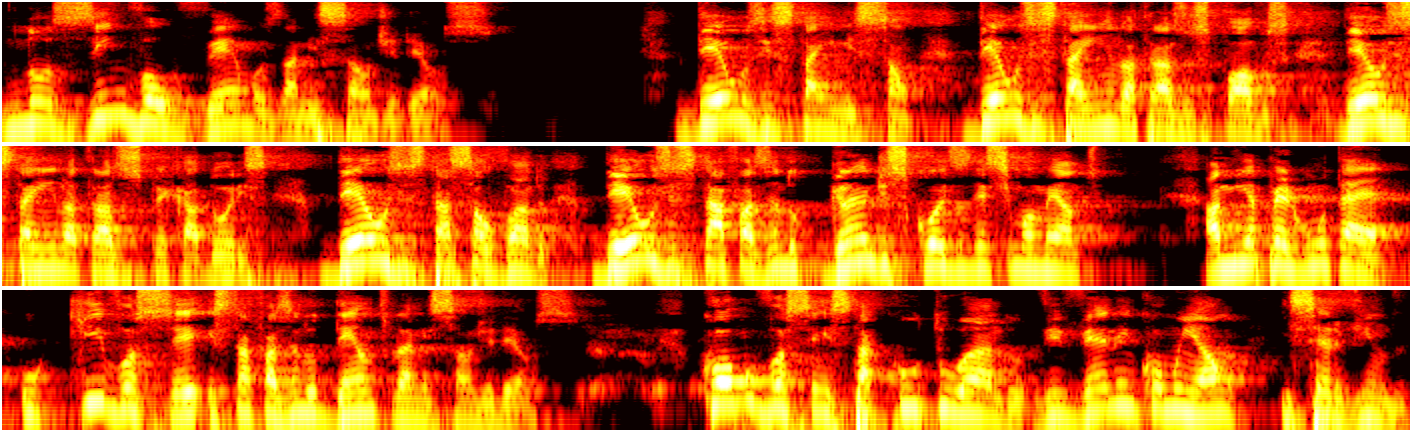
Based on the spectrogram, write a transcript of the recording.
nos envolvemos na missão de Deus. Deus está em missão, Deus está indo atrás dos povos, Deus está indo atrás dos pecadores, Deus está salvando, Deus está fazendo grandes coisas nesse momento. A minha pergunta é: o que você está fazendo dentro da missão de Deus? Como você está cultuando, vivendo em comunhão e servindo?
